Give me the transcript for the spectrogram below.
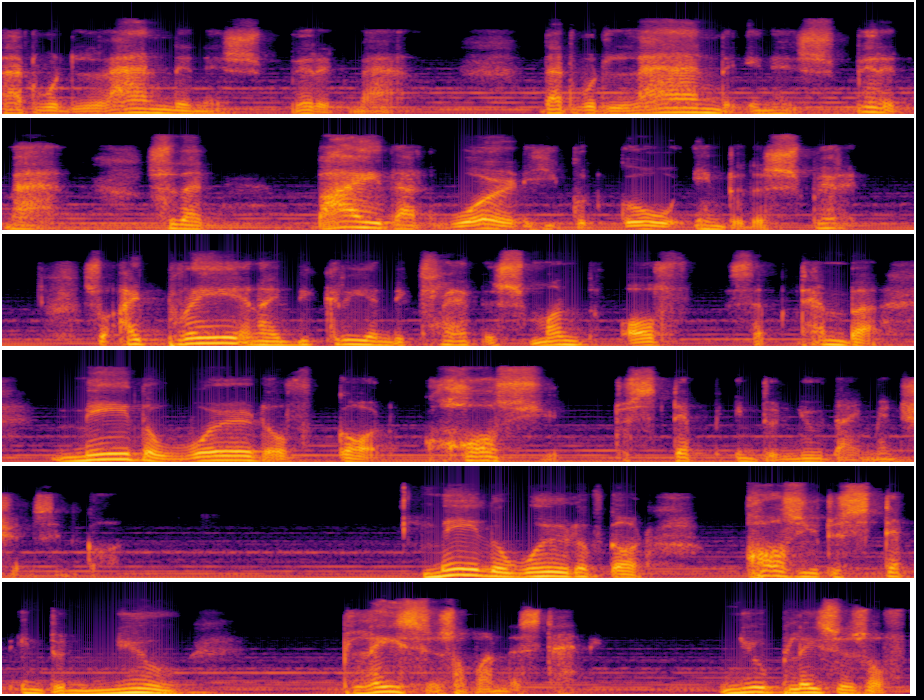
that would land in his spirit man, that would land in his spirit man, so that by that word he could go into the Spirit. So I pray and I decree and declare this month of September, may the word of God cause you to step into new dimensions in God. May the word of God cause you to step into new places of understanding, new places of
